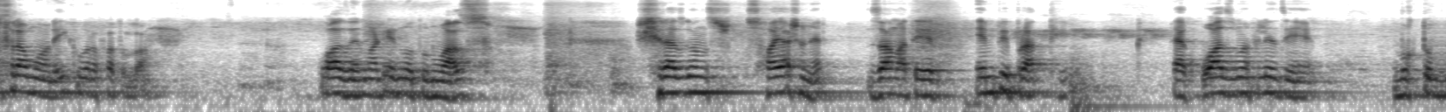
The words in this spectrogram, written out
আসসালামু আলাইকুম রহমতুল্লাহ। ওয়াজের মাঠের নতুন ওয়াজ। সিরাজগঞ্জ ছয় আসনের জামাতের এমপি প্রার্থী এক ওয়াজ মাহফিলে যে বক্তব্য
